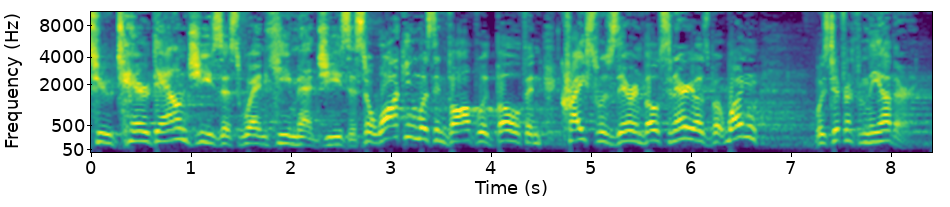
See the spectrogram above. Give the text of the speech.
to tear down Jesus when he met Jesus. So walking was involved with both, and Christ was there in both scenarios, but one was different from the other.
